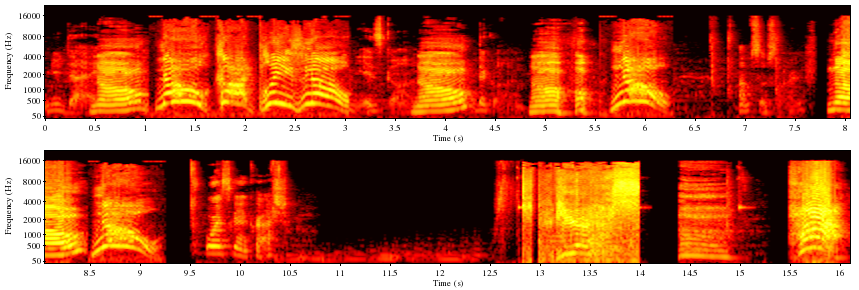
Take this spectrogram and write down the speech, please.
You died. no, No! God, please, no! It's gone. no, They're gone. no, No! I'm so sorry. no. No! Or it's gonna crash. Yes! Ha!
